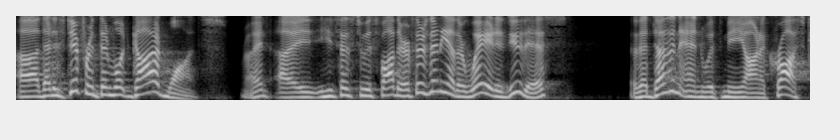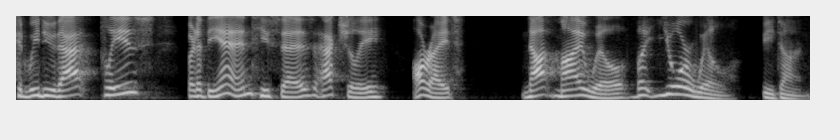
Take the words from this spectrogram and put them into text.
uh, that is different than what God wants, right? Uh, he says to his father, If there's any other way to do this that doesn't end with me on a cross, could we do that, please? But at the end, he says, Actually, all right, not my will, but your will be done.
